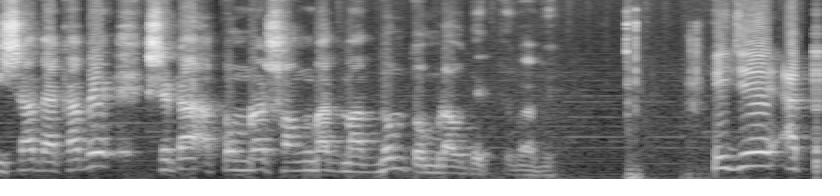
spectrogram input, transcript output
দিশা দেখাবে, সেটা তোমরা সংবাদ মাধ্যম তোমরাও দেখতে পাবে। এই যে এত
